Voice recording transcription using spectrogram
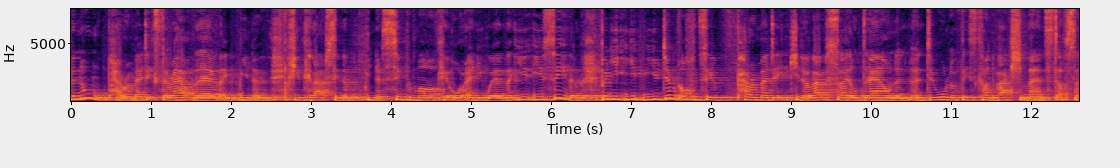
the normal paramedics. They're out there. They you know if you collapse in a you know supermarket or anywhere that you, you see them, but you, you, you don't often see a paramedic you know abseil down and, and do all of this kind of action man stuff. So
